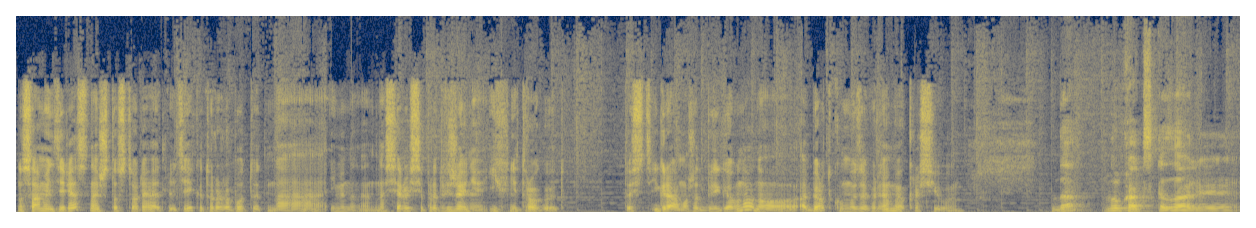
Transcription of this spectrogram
Но самое интересное, что оставляют людей, которые работают на именно на сервисе продвижения. Их не трогают. То есть игра может быть говно, но обертку мы завернем ее красивую. Да, ну как сказали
